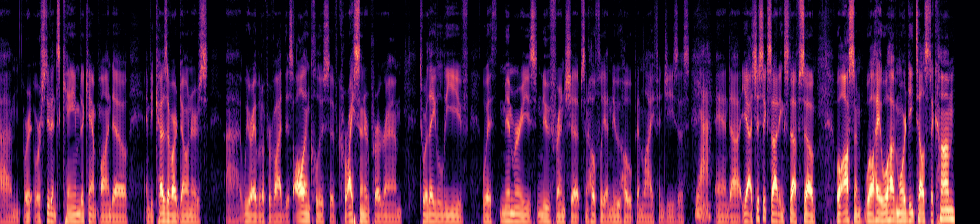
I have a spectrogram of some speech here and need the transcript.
um, where, where students came to camp pondo and because of our donors uh, we were able to provide this all-inclusive christ-centered program to where they leave with memories new friendships and hopefully a new hope in life in jesus Yeah. and uh, yeah, it's just exciting stuff. So, well, awesome. Well, hey, we'll have more details to come,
